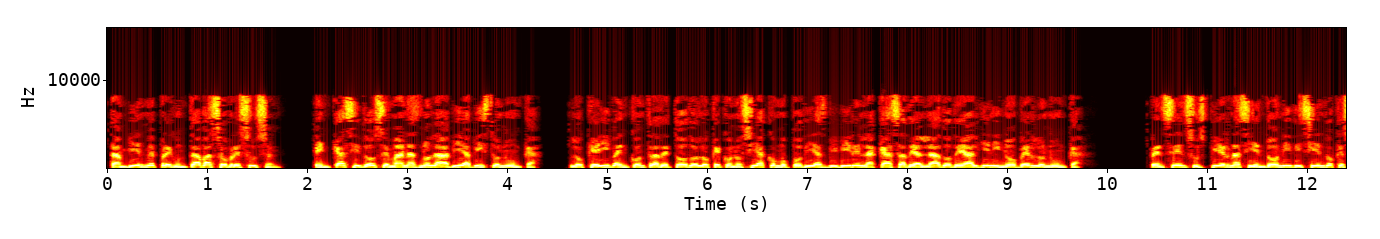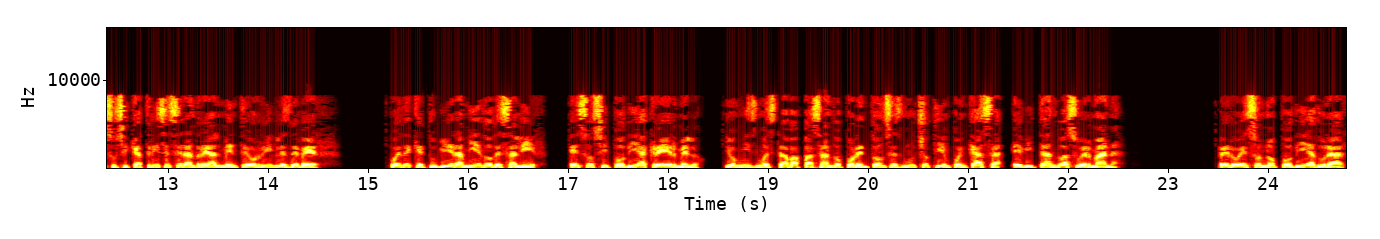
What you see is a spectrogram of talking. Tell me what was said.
También me preguntaba sobre Susan. En casi dos semanas no la había visto nunca. Lo que iba en contra de todo lo que conocía como podías vivir en la casa de al lado de alguien y no verlo nunca. Pensé en sus piernas y en Donnie diciendo que sus cicatrices eran realmente horribles de ver. Puede que tuviera miedo de salir. Eso sí podía creérmelo. Yo mismo estaba pasando por entonces mucho tiempo en casa, evitando a su hermana. Pero eso no podía durar.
